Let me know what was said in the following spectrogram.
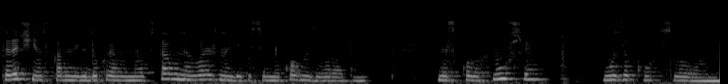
Це речення ускладнене відокремленою обставиною, вираженою діпосівниковим зворотом, не сколихнувши музику словами.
